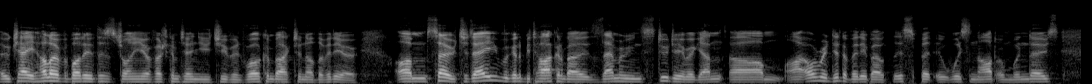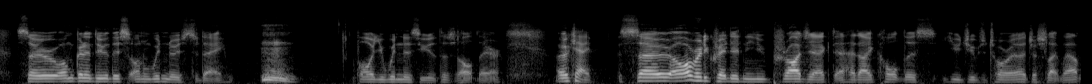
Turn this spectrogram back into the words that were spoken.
Okay, hello everybody, this is Johnny here, Come on YouTube, and welcome back to another video. Um, so, today we're going to be talking about Xamarin Studio again. Um, I already did a video about this, but it was not on Windows, so I'm going to do this on Windows today. For all you Windows users out there. Okay, so I already created a new project, and I called this YouTube tutorial, just like that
